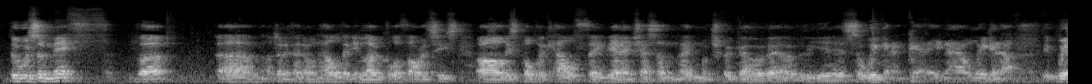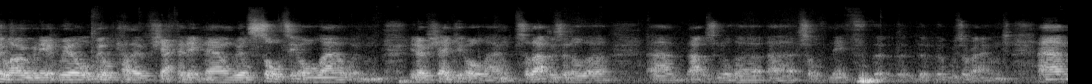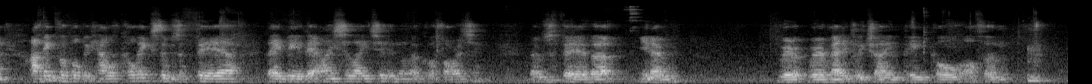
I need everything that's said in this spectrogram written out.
There was a myth that um, I don't know if anyone held it in local authorities. Oh, this public health thing, the NHS hasn't made much of a go of it over the years, so we're going to get it now. We're going to, we'll own it. We'll, we'll kind of shepherd it now, and we'll sort it all out, and you know, shake it all out. So that was another. Um, that was another uh, sort of myth that, that, that was around. Um, I think for public health colleagues, there was a fear they'd be a bit isolated in the local authority. There was a fear that, you know, we're, we're medically trained people often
